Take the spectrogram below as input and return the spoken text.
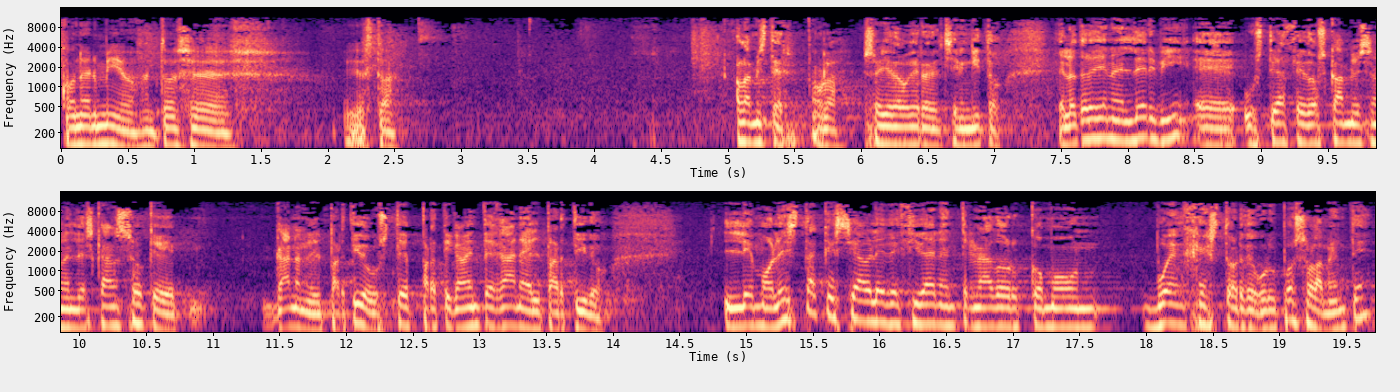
con el mío, entonces ya está. Hola, mister. Hola. Soy Edo Aguirre del Chiringuito. El otro día en el derby, eh, usted hace dos cambios en el descanso que ganan el partido. Usted prácticamente gana el partido. ¿Le molesta que se hable de Zidane entrenador como un buen gestor de grupo solamente?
